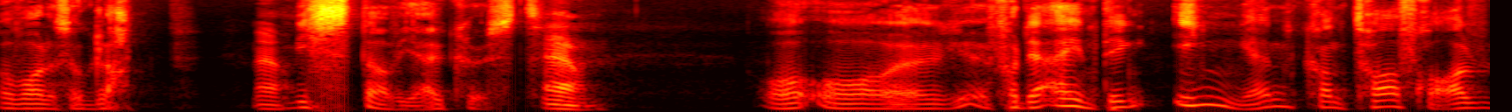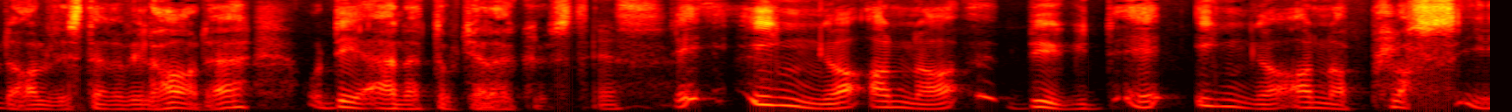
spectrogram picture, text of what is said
hva var det som glapp? Ja. Mista vi Aukrust? Ja. Og, og, for det er én ting ingen kan ta fra Alvdal hvis dere vil ha det, og det er nettopp Kjell Aukrust. Yes. Det er ingen annen bygd, er ingen annen plass i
